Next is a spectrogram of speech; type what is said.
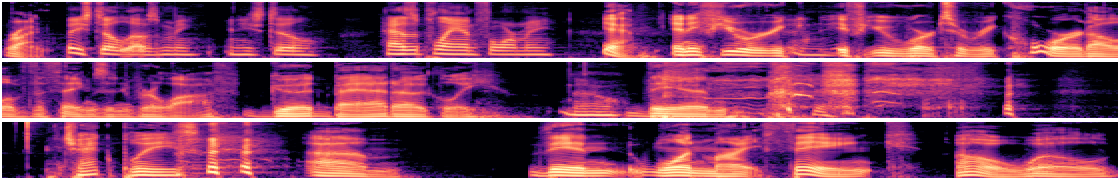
right. But He still loves me, and He still has a plan for me. Yeah. And if you were Mm. if you were to record all of the things in your life, good, bad, ugly, No. then check please um, then one might think oh well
